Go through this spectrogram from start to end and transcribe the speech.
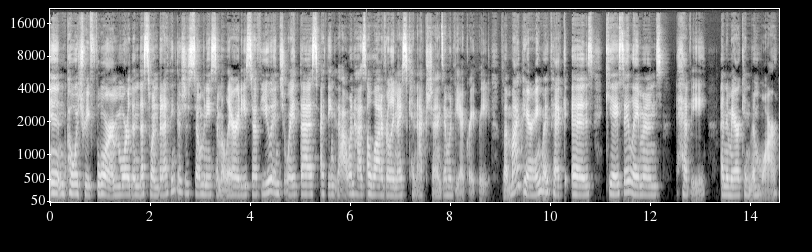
in poetry form more than this one, but I think there's just so many similarities. So if you enjoyed this, I think that one has a lot of really nice connections and would be a great read. But my pairing, my pick is Kiese Laymon's Heavy, an American memoir.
